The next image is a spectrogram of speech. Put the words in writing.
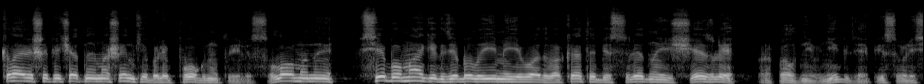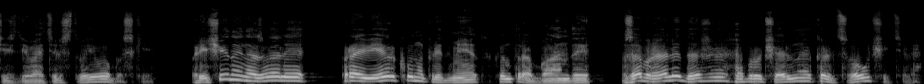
клавиши печатной машинки были погнуты или сломаны, все бумаги, где было имя его адвоката, бесследно исчезли, пропал дневник, где описывались издевательства и обыски. Причиной назвали проверку на предмет контрабанды, забрали даже обручальное кольцо учителя.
